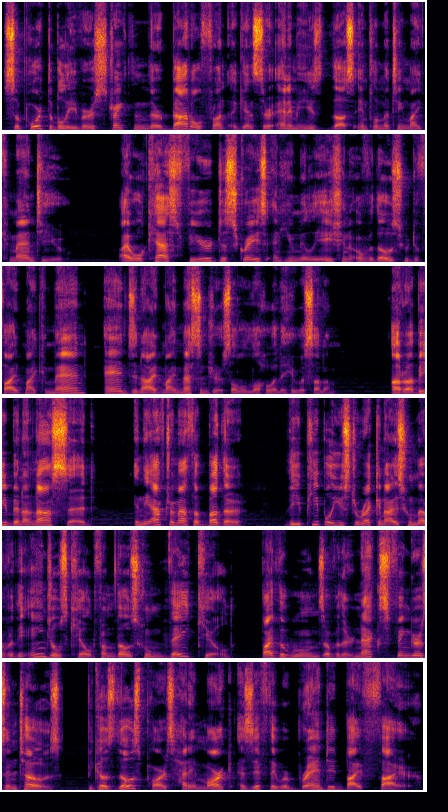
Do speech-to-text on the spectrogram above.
support the believers, strengthen their battlefront against their enemies, thus implementing my command to you. I will cast fear, disgrace, and humiliation over those who defied my command and denied my messenger. Ar-Rabi bin Anas said, In the aftermath of Badr, the people used to recognize whomever the angels killed from those whom they killed by the wounds over their necks, fingers, and toes, because those parts had a mark as if they were branded by fire.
